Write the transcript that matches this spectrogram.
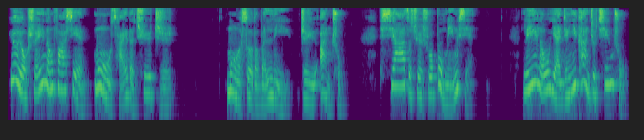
又有谁能发现木材的曲直？墨色的纹理置于暗处，瞎子却说不明显。离楼眼睛一看就清楚，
